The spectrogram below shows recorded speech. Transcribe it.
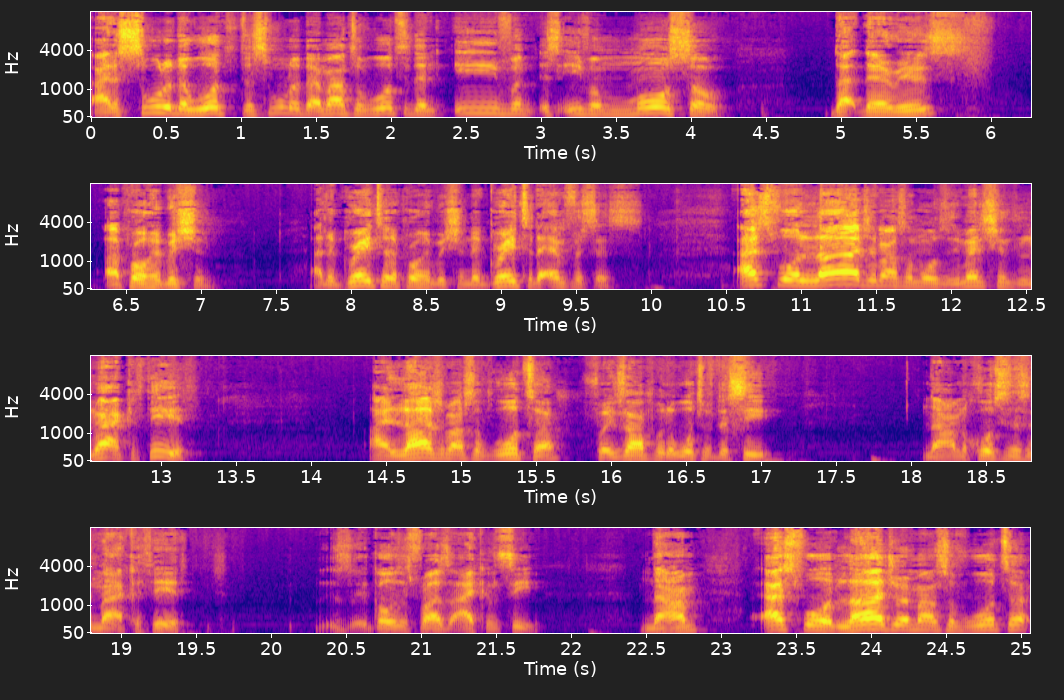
and the smaller the water, the smaller the amount of water, then even it's even more so that there is uh, prohibition. Uh, the greater the prohibition, the greater the emphasis. As for large amounts of water, you mentioned Ma'a Uh, large amounts of water, for example, the water of the sea. Now, of course, this is Ma'a It goes as far as I can see. Now, as for larger amounts of water,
